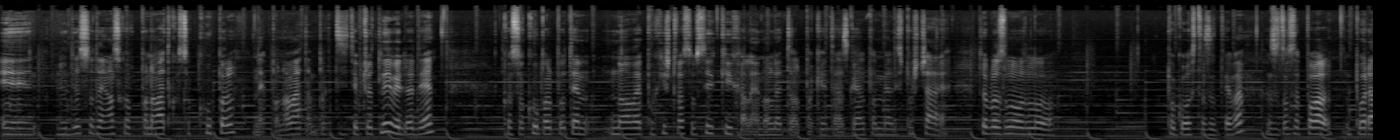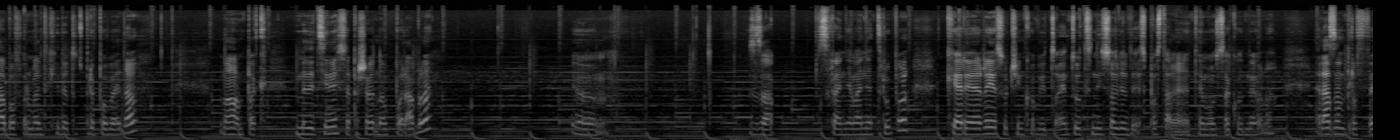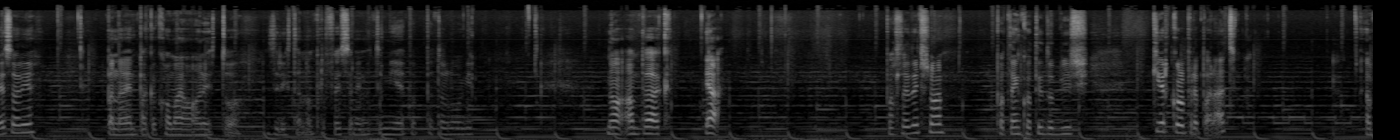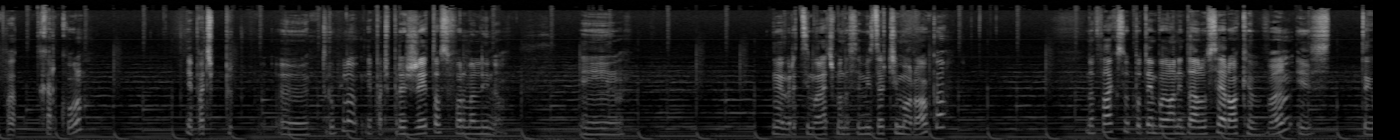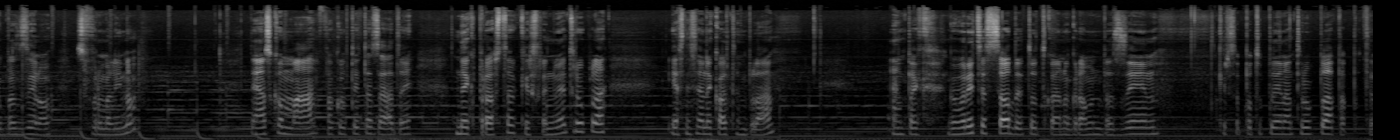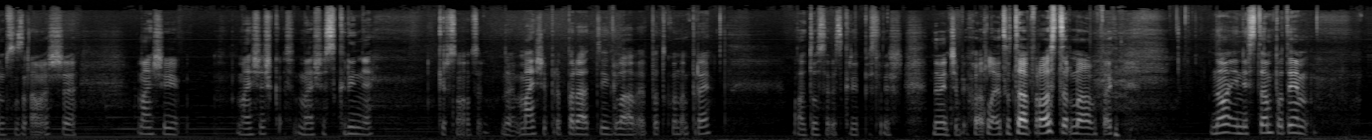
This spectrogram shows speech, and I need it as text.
In ljudje so dejansko ponovadi, ko so kupili, ne ponovadi, ampak tisti občutljivi ljudje, ko so kupili potem nove pohištva, so vsi kihali eno leto ali pa kaj ta zgal, pa imeli spuščaje. To je bilo zelo, zelo pogosta zadeva, zato se pol uporabo formaldehida tudi prepovedal. No, ampak v medicini se pa še vedno uporablja um, za shranjevanje trupel, ker je res učinkovito in tudi niso ljudje izpostavljeni temu vsakodnevno. Razen profesorji, pa ne vem pa, kako imajo oni to zrihtano, profesori anatomije pa patologi. No, ampak ja, posledično, potem ko ti dobiš kjerkoli preparat, ali pa karkoli, je pač pre, uh, truplo je pač prežeto s formalinom. In ne vem, recimo, rečemo, da se mi začimo roko na faksu, potem bodo oni dali vse roke ven iz teh bazenov s formalinom. Dejansko ima fakulteta zadaj nek prostor, kjer shranjuje trupla. Jaz nisem nikoli tam bila. Ampak govorice so, da je to tako en ogromen bazen, kjer so potopljena trupla, pa potem so zraven še manjši, manjše, manjše skrinje, kjer so vem, manjši preparati, glave in tako naprej. Ali to se res kripi, slišiš? Ne vem, če bi iti v ta prostor, no, ampak. No, in iz tam potem,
